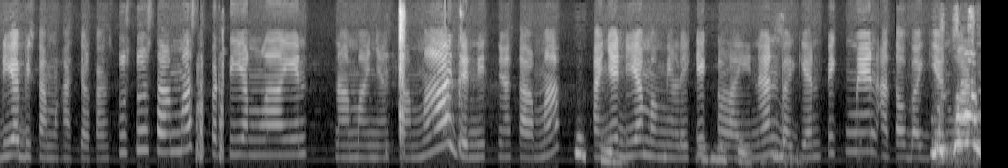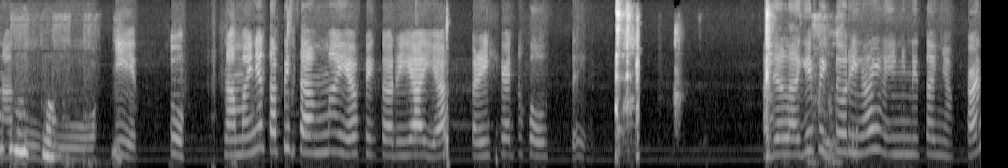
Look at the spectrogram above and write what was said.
dia bisa menghasilkan susu sama seperti yang lain, namanya sama, jenisnya sama, hanya dia memiliki kelainan bagian pigmen atau bagian warna tubuh. Itu. Namanya tapi sama ya Victoria ya, Friesian Holstein. Ada lagi Victoria yang ingin ditanyakan?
